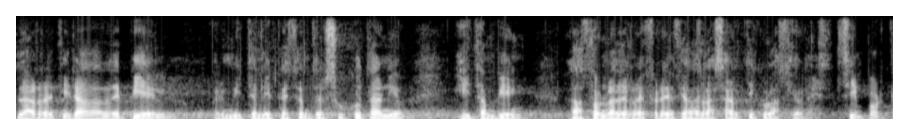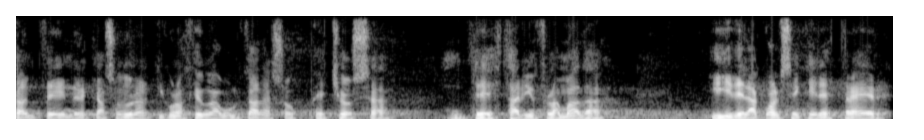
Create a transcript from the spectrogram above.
La retirada de piel permite la inspección del subcutáneo y también la zona de referencia de las articulaciones. Es importante en el caso de una articulación abultada, sospechosa de estar inflamada y de la cual se quiere extraer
